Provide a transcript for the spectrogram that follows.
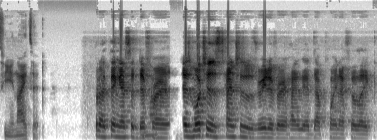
to United. But I think that's a different. As much as Sanchez was rated very highly at that point, I feel like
